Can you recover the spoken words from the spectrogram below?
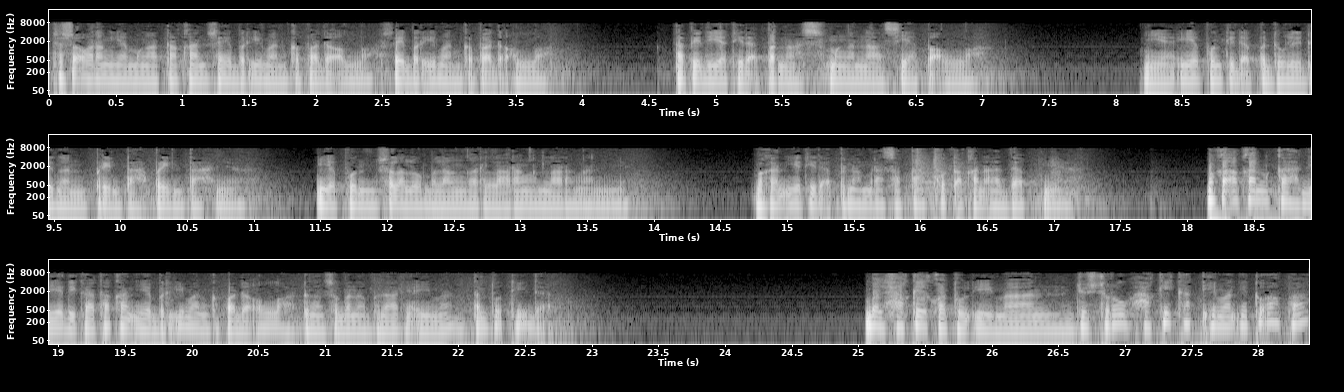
Seseorang yang mengatakan saya beriman kepada Allah, saya beriman kepada Allah. Tapi dia tidak pernah mengenal siapa Allah. Ya, ia pun tidak peduli dengan perintah-perintahnya. Ia pun selalu melanggar larangan-larangannya. Bahkan ia tidak pernah merasa takut akan adabnya. Maka akankah dia dikatakan ia beriman kepada Allah dengan sebenar-benarnya iman? Tentu tidak. Bal haqiqatul iman, justru hakikat iman itu apa?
